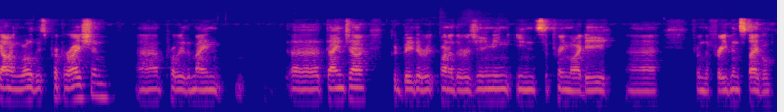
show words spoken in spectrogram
going well this preparation. Uh, probably the main uh, danger could be the one of the resuming in Supreme Idea uh, from the Freedman stable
